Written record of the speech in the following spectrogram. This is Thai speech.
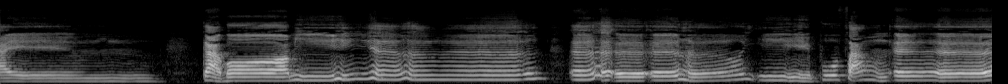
กะบอมีเออเออเออเออผู้ฟังเออ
